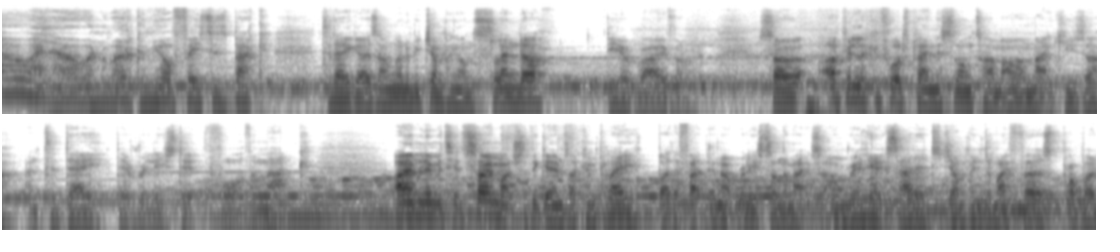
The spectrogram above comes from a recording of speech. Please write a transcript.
Hello, hello, and welcome your faces back. Today, guys, I'm going to be jumping on Slender, The Arrival. So, I've been looking forward to playing this a long time. I'm a Mac user, and today they've released it for the Mac. I am limited so much of the games I can play by the fact they're not released on the Mac, so I'm really excited to jump into my first proper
